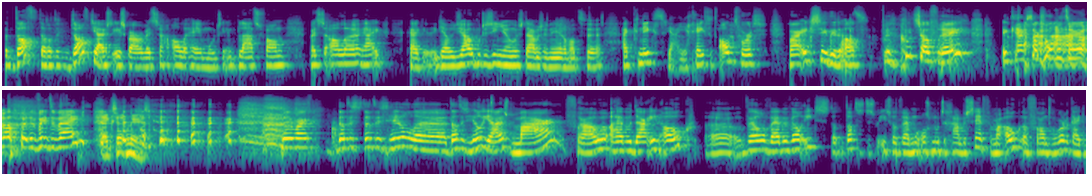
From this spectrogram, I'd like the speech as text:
Dat dat, dat het dat juist is waar we met z'n allen heen moeten. In plaats van met z'n allen. Ja, ik, kijk, jou het moeten zien, jongens, dames en heren. Want eh, hij knikt. Ja, je geeft het antwoord waar ik zin in had. Goed zo, Free. Ik krijg straks 100 euro voor de witte wijn. Ik zeg niks. Nee, maar dat is, dat is, heel, eh, dat is heel juist. Maar vrouwen hebben daarin ook eh, wel... We hebben wel iets... Dat, dat is dus iets wat wij ons moeten gaan beseffen. Maar ook een verantwoordelijkheid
